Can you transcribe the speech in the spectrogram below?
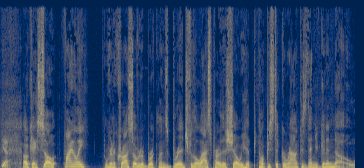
Yeah. Okay, so finally, we're going to cross over to Brooklyn's Bridge for the last part of the show. We hip, hope you stick around because then you're going to know.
